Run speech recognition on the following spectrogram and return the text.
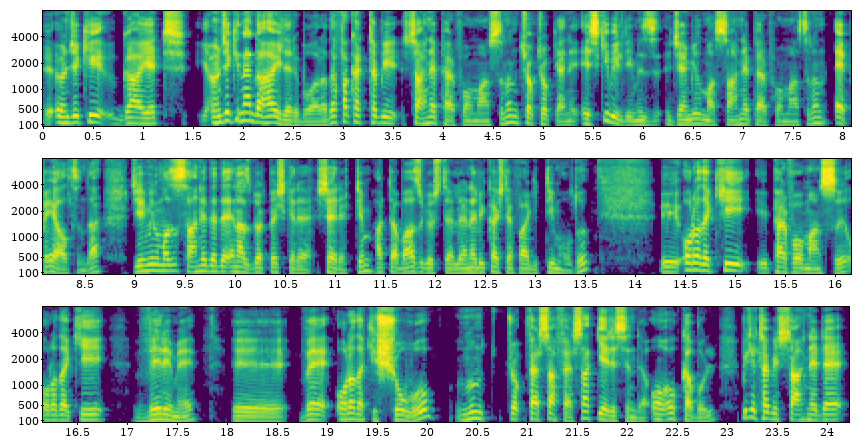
Ee, Önceki gayet, öncekinden daha ileri bu arada. Fakat tabii sahne performansının çok çok yani eski bildiğimiz Cem Yılmaz sahne performansının epey altında. Cem Yılmaz'ı sahnede de en az 4-5 kere seyrettim. Hatta bazı gösterilerine birkaç defa gittiğim oldu. Ee, oradaki performansı, oradaki verimi e, ve oradaki şovunun çok fersah fersah gerisinde. O, o kabul. Bir de tabii sahnede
